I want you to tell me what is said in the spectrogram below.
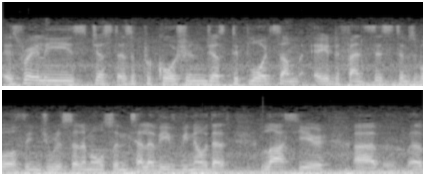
Israelis, just as a precaution, just deployed some air defense systems both in Jerusalem also in Tel Aviv. We know that last year uh, uh,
